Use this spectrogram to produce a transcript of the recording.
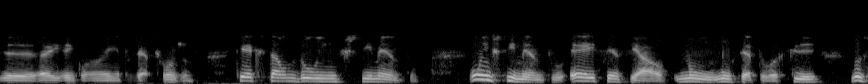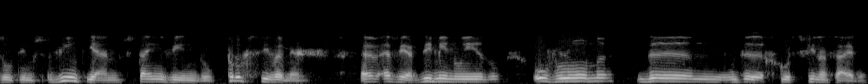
eh, em projetos conjuntos, que é a questão do investimento. Um investimento é essencial num, num setor que, nos últimos 20 anos, tem vindo progressivamente a, a ver diminuído o volume de, de recursos financeiros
